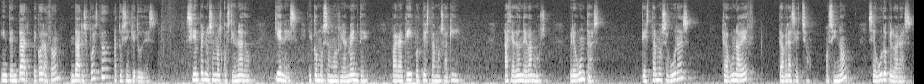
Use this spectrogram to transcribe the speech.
Intentar de corazón dar respuesta a tus inquietudes. Siempre nos hemos cuestionado quiénes y cómo somos realmente, para qué y por qué estamos aquí, hacia dónde vamos. Preguntas que estamos seguras que alguna vez te habrás hecho, o si no, seguro que lo harás.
